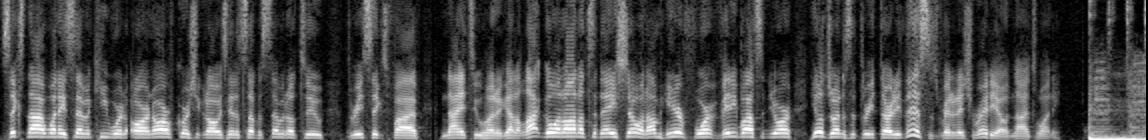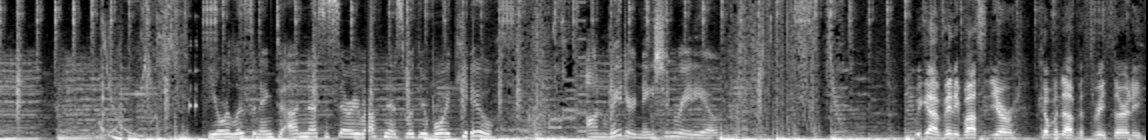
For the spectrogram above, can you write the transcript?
69187 keyword R&R. Of course, you can always hit us up at 702-365-9200. Got a lot going on on today's show, and I'm here for it. Vinny Bonsignore, he'll join us at 3.30. This is Raider Nation Radio 920. You're listening to Unnecessary Roughness with your boy Q on Raider Nation Radio. We got Vinny Bonsignore coming up at 3.30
